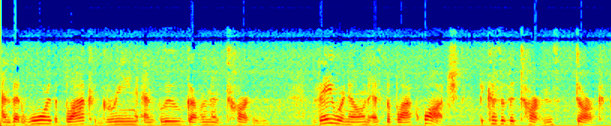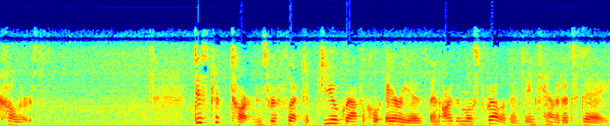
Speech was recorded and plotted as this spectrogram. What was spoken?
and that wore the black, green, and blue government tartan. They were known as the Black Watch because of the tartan's dark colors. District tartans reflect geographical areas and are the most relevant in Canada today.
